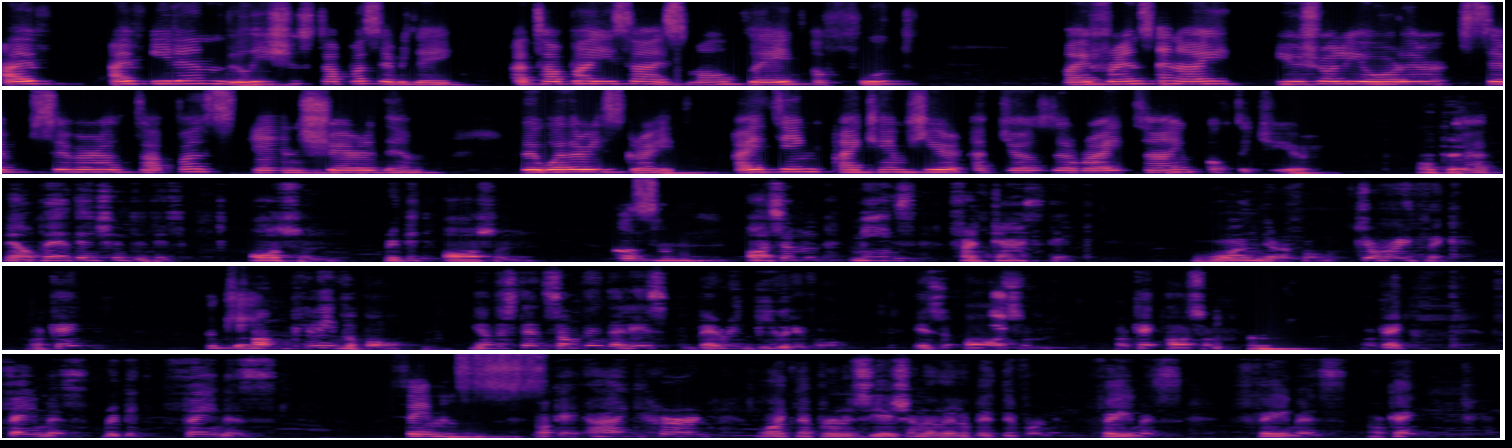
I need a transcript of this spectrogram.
I've, I've eaten delicious tapas every day. A tapa is a small plate of food. My friends and I usually order sev- several tapas and share them. The weather is great. I think I came here at just the right time of the year. Okay, Yeah. now pay attention to this. Awesome. Repeat awesome. Awesome. Awesome means fantastic, wonderful, terrific, okay? Okay. Unbelievable. You understand something that is very beautiful is awesome, okay? Awesome, okay? Famous, repeat famous. Famous. Okay, I heard like the pronunciation a little bit different. Famous, famous, okay?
